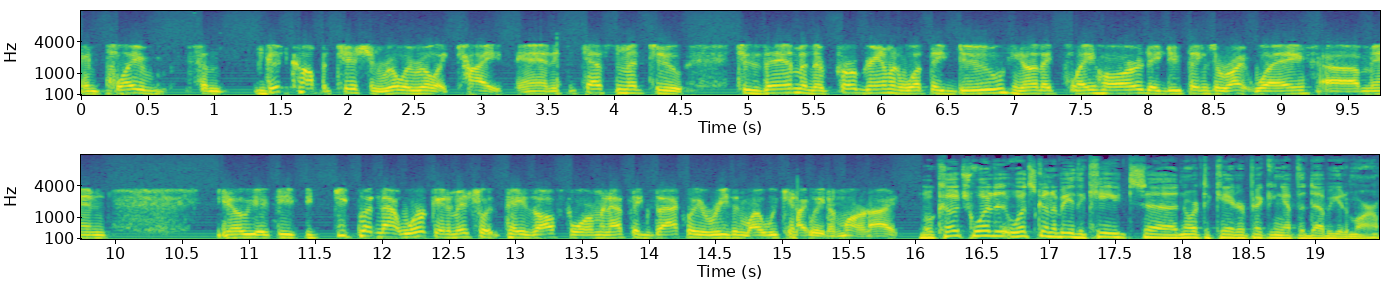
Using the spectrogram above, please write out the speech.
and play some good competition really really tight and it's a testament to to them and their program and what they do you know they play hard they do things the right way um, and you know, if you, keep putting that work in, eventually it pays off for them, and that's exactly the reason why we can't lead tomorrow night. Well, Coach, what, what's going to be the key to uh, North Decatur picking up the W tomorrow?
